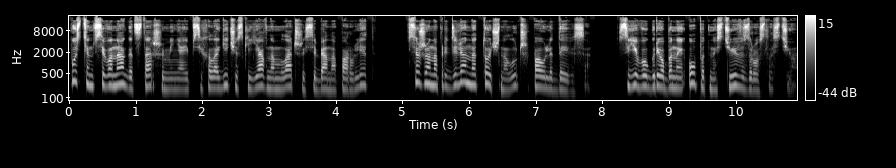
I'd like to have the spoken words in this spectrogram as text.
Пусть он всего на год старше меня и психологически явно младше себя на пару лет, все же он определенно точно лучше Пауля Дэвиса, с его грёбаной опытностью и взрослостью.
